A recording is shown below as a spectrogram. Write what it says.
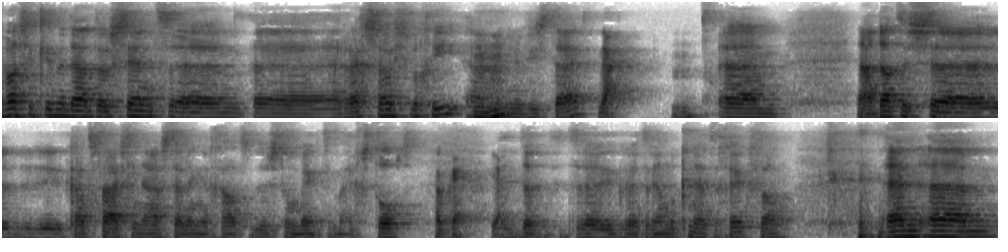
was ik inderdaad docent uh, rechtssociologie aan mm -hmm. de universiteit. Mm -hmm. um, nou, dat is. ik had 15 aanstellingen gehad, dus toen ben ik ermee gestopt. Oké. Okay, ja. dat, dat, ik werd er helemaal knettergek van. en um,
